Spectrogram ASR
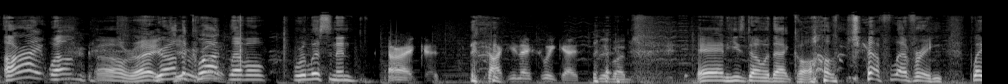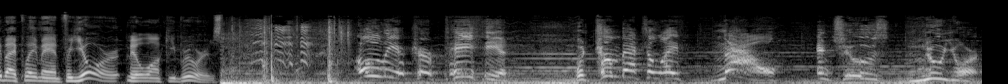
All right, well, all right. You're on the clock go. level. We're listening. All right, good. Talk to you next week, guys. Yeah, bud. And he's done with that call. Jeff Levering, play-by-play man for your Milwaukee Brewers. Only a Carpathian would come back to life now and choose New York.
